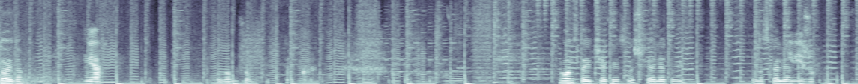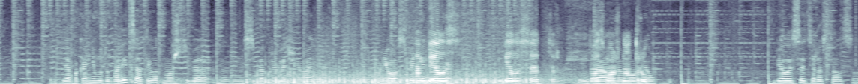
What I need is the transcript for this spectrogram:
Кто это? Я. Бомжу. Вон стоит, чекает, слышишь, фиолетовый. На Не скале. вижу. Я пока не буду палиться, а ты вот можешь себя, э, на себя привлечь внимание. У него в спине... Там белый, белый сеттер. Да, он Возможно, его труп. убил. Белый сеттер остался.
